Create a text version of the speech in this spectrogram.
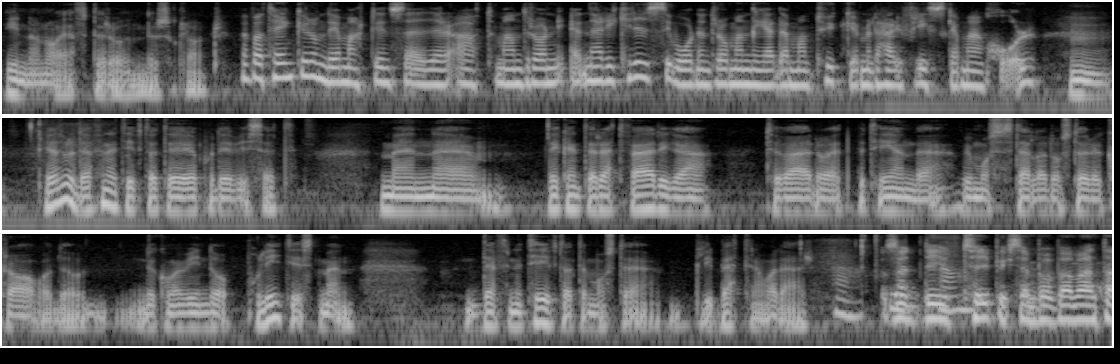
innan och efter och under såklart. Men vad tänker du om det Martin säger att man drar när det är kris i vården drar man ner där man tycker men det här är friska människor. Mm. Jag tror definitivt att det är på det viset. Men eh, det kan inte rättfärdiga tyvärr då ett beteende. Vi måste ställa då större krav och då, nu kommer vi in då politiskt men definitivt att det måste bli bättre än vad det är. Alltså, det är Ja. ett typexempel på att man inte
